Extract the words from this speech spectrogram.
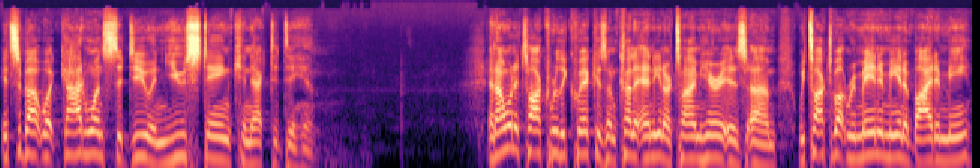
It's about what God wants to do and you staying connected to Him. And I want to talk really quick as I'm kind of ending our time here. Is um, we talked about remain in me and abide in me,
